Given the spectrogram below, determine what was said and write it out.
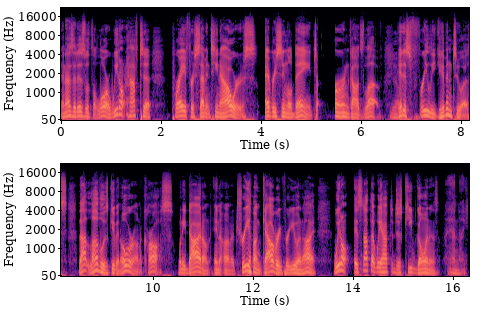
And as it is with the Lord, we don't have to pray for 17 hours every single day to earn God's love. Yeah. It is freely given to us. That love was given over on a cross when he died on in, on a tree on Calvary for you and I. We don't it's not that we have to just keep going and man like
